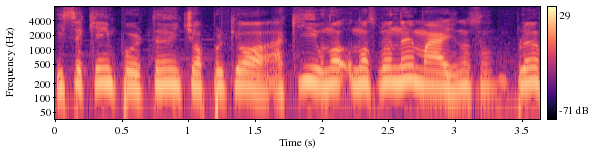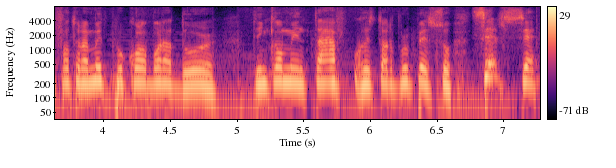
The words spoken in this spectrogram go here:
Isso aqui é importante, ó, porque ó, aqui o, no, o nosso problema não é margem, nosso problema é faturamento por colaborador. Tem que aumentar o resultado por pessoa. Sério, sério.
